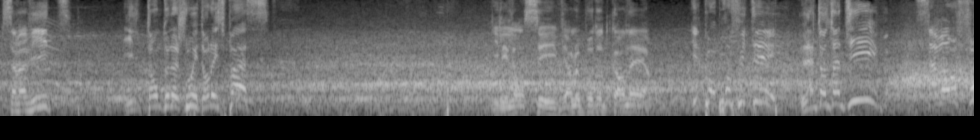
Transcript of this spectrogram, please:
Ça va vite. Il tente de la jouer dans l'espace. Il est lancé vers le poteau de corner. Il peut en profiter. La tentative. Ça va au fond.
